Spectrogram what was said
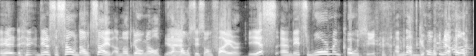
Uh, there's a sound outside. I'm not going out. The house is on fire. Yes, and it's warm and cozy. I'm not going out.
